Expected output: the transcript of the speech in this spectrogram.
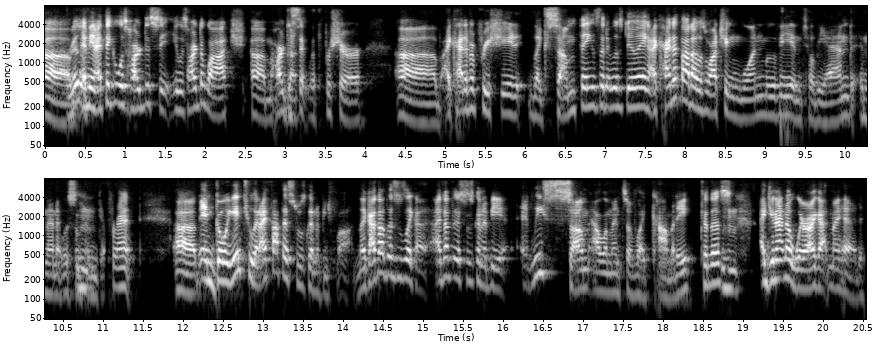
Um, Really? I mean, I think it was hard to see, it was hard to watch, um, hard to sit with for sure. Um, I kind of appreciated like some things that it was doing. I kind of thought I was watching one movie until the end, and then it was something different. Uh, and going into it, I thought this was going to be fun. Like I thought this was like a, I thought this was going to be at least some elements of like comedy to this. Mhm. I do not know where I got in my head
